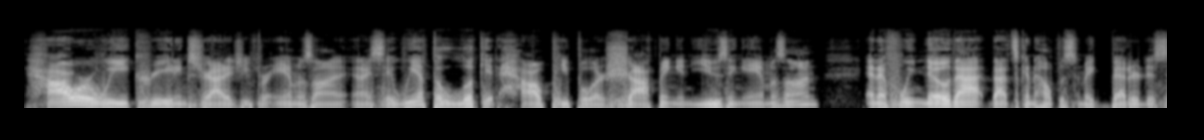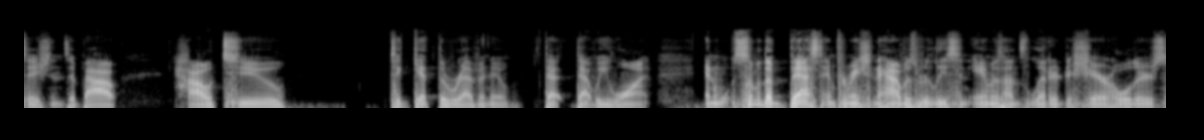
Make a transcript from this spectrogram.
how are we creating strategy for Amazon and I say we have to look at how people are shopping and using Amazon and if we know that that's going to help us to make better decisions about how to to get the revenue that that we want. And some of the best information I have was released in Amazon's letter to shareholders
